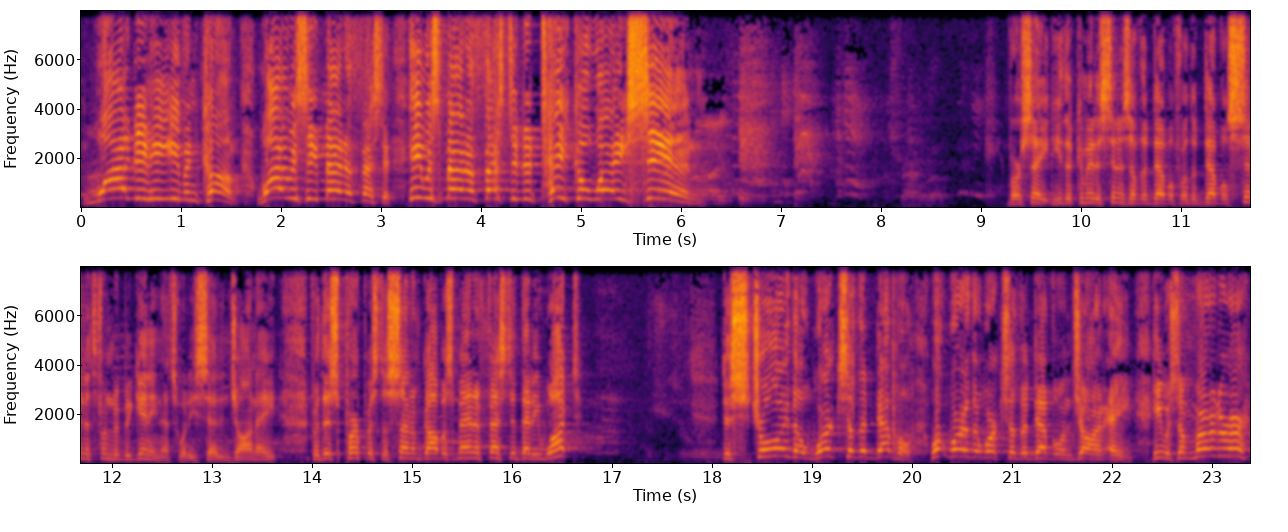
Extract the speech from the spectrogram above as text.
Why did he even come? Why was he manifested? He was manifested to take away sin. Verse 8, he that committeth sin is of the devil, for the devil sinneth from the beginning. That's what he said in John 8. For this purpose the Son of God was manifested that he what? Destroy the works of the devil. What were the works of the devil in John 8? He was a murderer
